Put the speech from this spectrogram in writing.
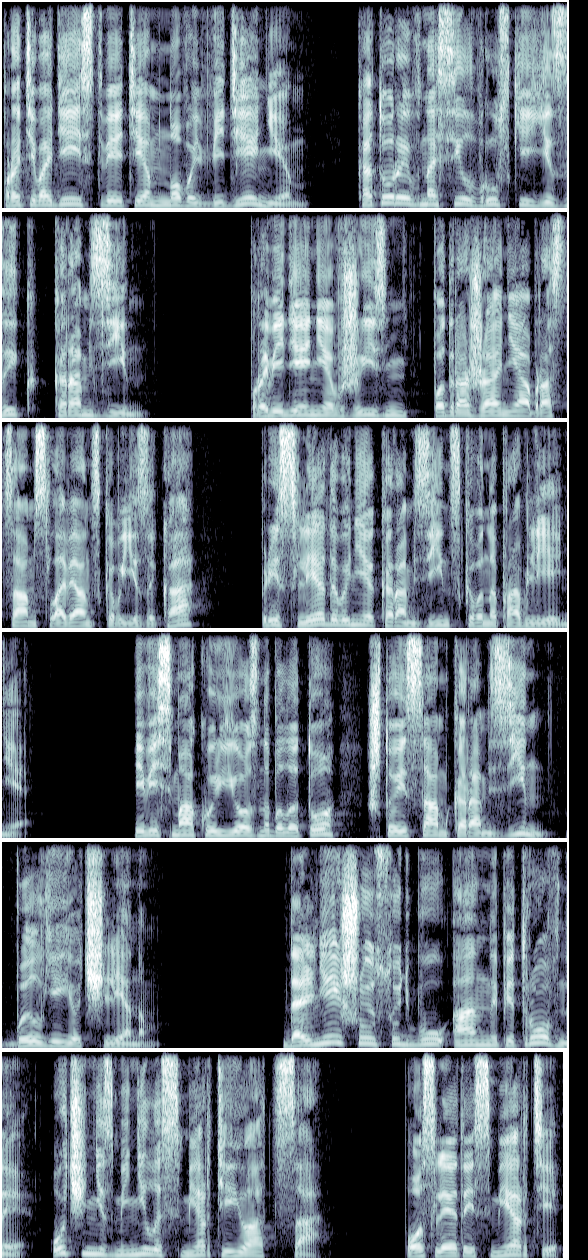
противодействие тем нововведениям, который вносил в русский язык Карамзин. Проведение в жизнь подражания образцам славянского языка, преследование карамзинского направления. И весьма курьезно было то, что и сам Карамзин был ее членом. Дальнейшую судьбу Анны Петровны очень изменила смерть ее отца. После этой смерти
